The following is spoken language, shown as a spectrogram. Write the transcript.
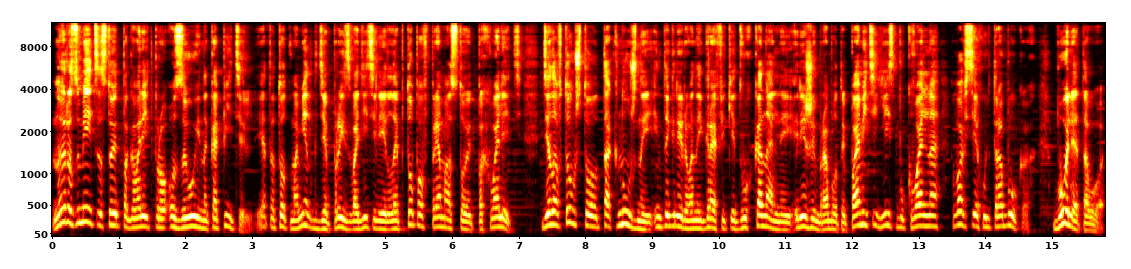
Ну и разумеется, стоит поговорить про ОЗУ и накопитель. Это тот момент, где производителей лэптопов прямо стоит похвалить. Дело в том, что так нужный интегрированный графики двухканальный режим работы памяти есть буквально во всех ультрабуках. Более того,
